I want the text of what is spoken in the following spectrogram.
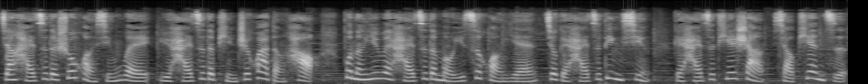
将孩子的说谎行为与孩子的品质划等号，不能因为孩子的某一次谎言就给孩子定性，给孩子贴上小骗子、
